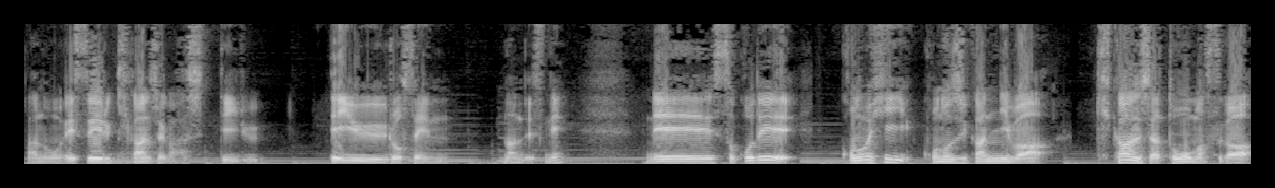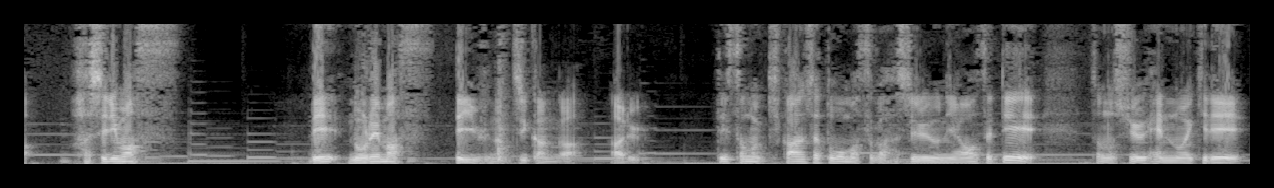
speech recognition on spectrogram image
あの、SL 機関車が走っているっていう路線なんですね。で、そこで、この日、この時間には、機関車トーマスが走ります。で、乗れますっていう風な時間がある。で、その機関車トーマスが走るのに合わせて、その周辺の駅で、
